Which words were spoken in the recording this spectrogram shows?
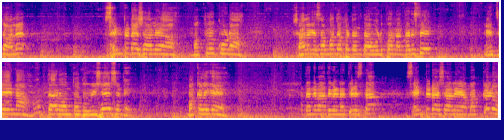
ಶಾಲೆ ಸೆಂಟ್ರಡ ಶಾಲೆಯ ಮಕ್ಕಳು ಕೂಡ ಶಾಲೆಗೆ ಸಂಬಂಧಪಟ್ಟಂಥ ಉಡುಪನ್ನು ಧರಿಸಿ ಹೆಜ್ಜೆಯನ್ನು ಹಾಕ್ತಾ ಇರುವಂಥದ್ದು ವಿಶೇಷತೆ. ಮಕ್ಕಳಿಗೆ ಧನ್ಯವಾದಗಳನ್ನ ತಿಳಿಸ್ತಾ ಸೆಂಟ್ರಡ ಶಾಲೆಯ ಮಕ್ಕಳು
